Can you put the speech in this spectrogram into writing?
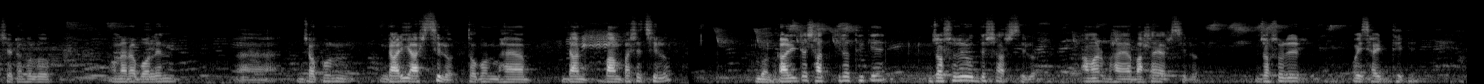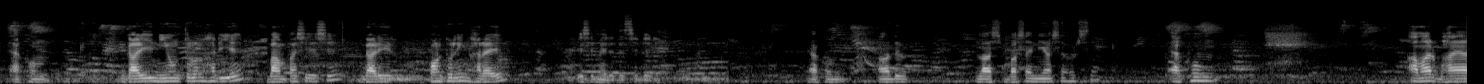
সেটা হলো ওনারা বলেন যখন গাড়ি আসছিল তখন ভাইয়া ডান বাম পাশে ছিল। গাড়িটা সাতক্ষীরা থেকে যশোরের উদ্দেশ্যে আসছিল। আমার ভাইয়া বাসায় আসছিল যশোরের ওই সাইড থেকে। এখন গাড়ি নিয়ন্ত্রণ হারিয়ে বাম পাশে এসে গাড়ির কন্ট্রোলিং হারায়ে এসে মেরে দিয়েছে ডেরে এখন আমাদের লাশ বাসায় নিয়ে আসা হচ্ছে। এখন আমার ভাইয়া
